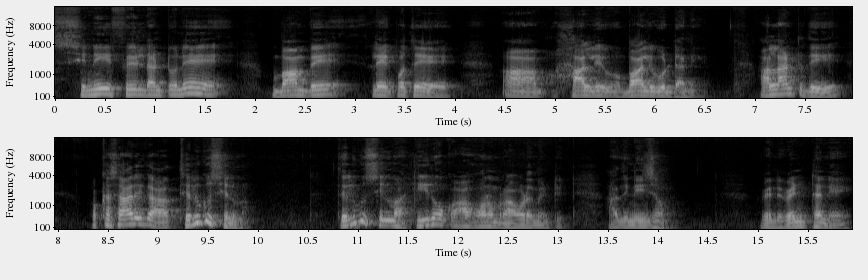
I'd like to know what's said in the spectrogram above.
సినీ ఫీల్డ్ అంటూనే బాంబే లేకపోతే హాలీ బాలీవుడ్ అని. అలాంటిది ఒక్కసారిగా తెలుగు సినిమా. తెలుగు సినిమా హీరోకు ఆహ్వానం రావడం ఏంటి? అది నిజం. వెను వెంటనే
